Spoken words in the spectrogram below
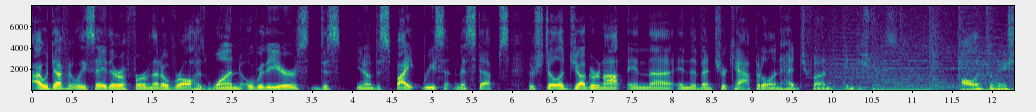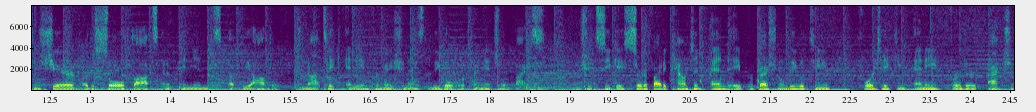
I would definitely say they're a firm that overall has won over the years. Dis, you know, despite recent missteps, they're still a juggernaut in the in the venture capital and hedge fund industries. All information shared are the sole thoughts and opinions of the author. Do not take any information as legal or financial advice. You should seek a certified accountant and a professional legal team before taking any further action.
